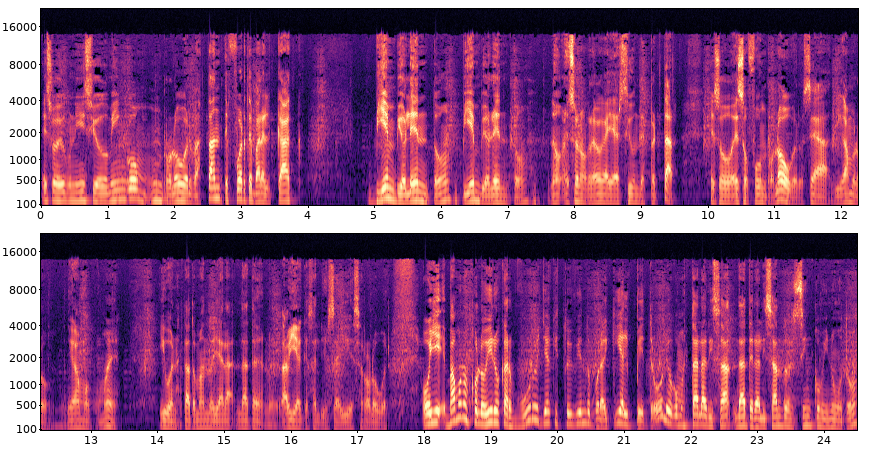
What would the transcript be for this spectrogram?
eso es un inicio de domingo, un rollover bastante fuerte para el CAC, bien violento, bien violento. No, eso no creo que haya sido un despertar. Eso, eso fue un rollover, o sea, digámoslo, digamos como es. Y bueno, está tomando ya la, había que salirse ahí ese rollover. Oye, vámonos con los hidrocarburos, ya que estoy viendo por aquí el petróleo como está lateralizando en 5 minutos.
